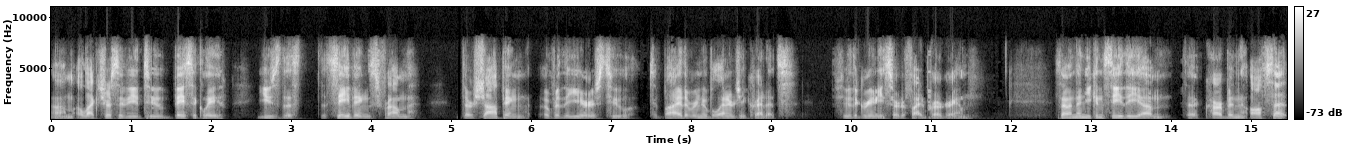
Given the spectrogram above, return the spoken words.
um, electricity to basically use the the savings from their shopping over the years to to buy the renewable energy credits through the Green-e certified program. So, and then you can see the um, the carbon offset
